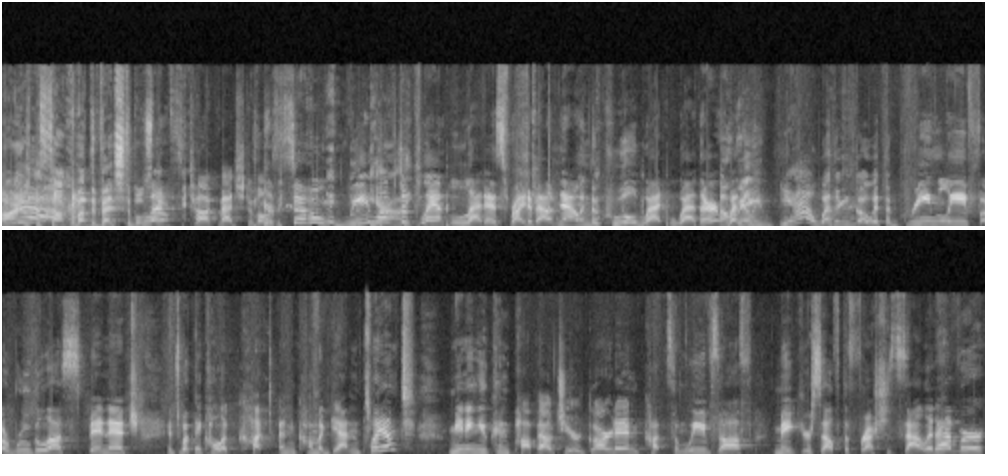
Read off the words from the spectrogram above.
all right, let's talk about the vegetable Let's stuff. talk vegetables. So we Yeah. love to plant lettuce right about now in the cool, wet weather. Oh, whether really? you, yeah, whether you go with a green leaf, arugula, spinach. It's what they call a cut and come again plant, meaning you can pop out to your garden, cut some leaves off, make yourself the freshest salad ever,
